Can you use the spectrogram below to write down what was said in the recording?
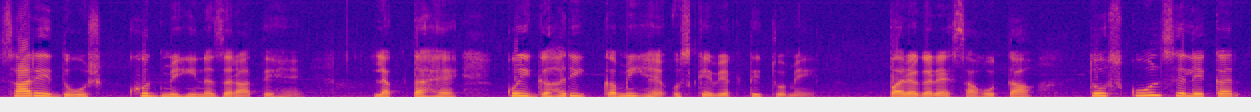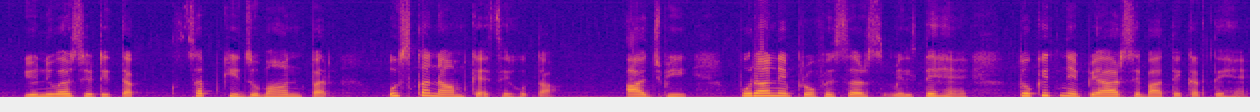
सारे दोष खुद में ही नज़र आते हैं। लगता है कोई गहरी कमी है उसके व्यक्तित्व में। पर अगर ऐसा होता तो स्कूल से लेकर यूनिवर्सिटी तक सबकी ज़ुबान पर उसका नाम कैसे होता? आज भी पुराने प्रोफेसर्स मिलते हैं तो कितने प्यार से बातें करते हैं,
